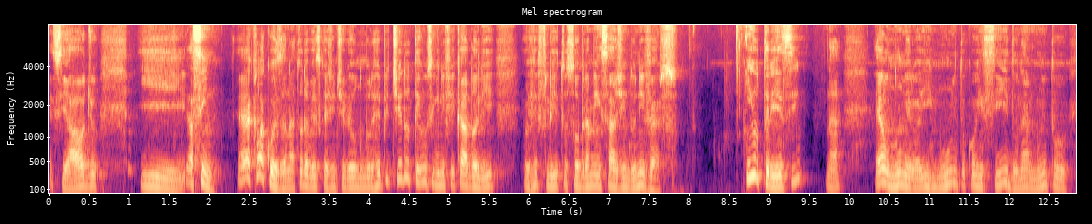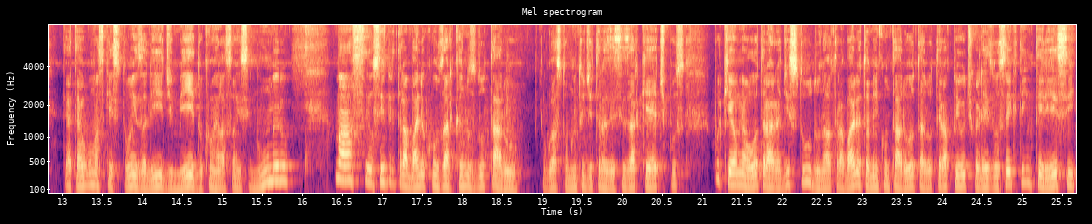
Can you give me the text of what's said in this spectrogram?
esse áudio. E assim, é aquela coisa, né? Toda vez que a gente vê um número repetido, tem um significado ali. Eu reflito sobre a mensagem do universo. E o 13 né? É um número aí muito conhecido, né? Muito tem até algumas questões ali de medo com relação a esse número, mas eu sempre trabalho com os arcanos do tarô. Eu gosto muito de trazer esses arquétipos, porque é uma outra área de estudo, né? Eu trabalho também com tarô, tarô terapêutico. Aliás, você que tem interesse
